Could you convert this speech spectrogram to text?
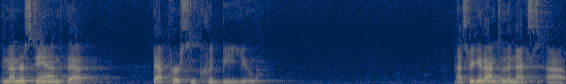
and understand that that person could be you. As we get on to the next uh,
